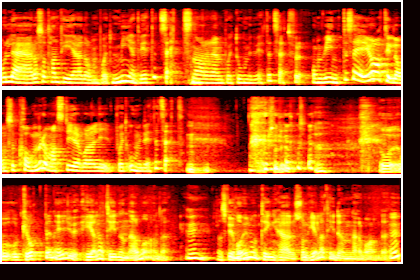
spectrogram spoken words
och lär oss att hantera dem på ett medvetet sätt snarare än på ett omedvetet sätt. För om vi inte säger ja till dem så kommer de att styra våra liv på ett omedvetet sätt. Absolut. och, och, och kroppen är ju hela tiden närvarande. Alltså vi har ju någonting här som hela tiden är närvarande.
